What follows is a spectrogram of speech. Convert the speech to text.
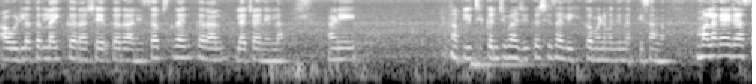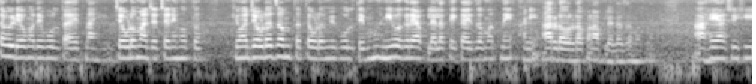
आवडलं तर लाईक करा शेअर करा आणि सबस्क्राईब करा आपल्या चॅनेलला आणि आपली चिकनची भाजी कशी झाली ही कमेंटमध्ये नक्की सांगा. मला काय जास्त व्हिडिओमध्ये बोलता येत नाही. जेवढं माझ्याच्याने होतं किंवा जेवढं जमतं तेवढं मी बोलते. म्हणी वगैरे आपल्याला ते काय जमत नाही आणि आरडाओरडा पण आपल्याला जमत नाही. आहे अशी ही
